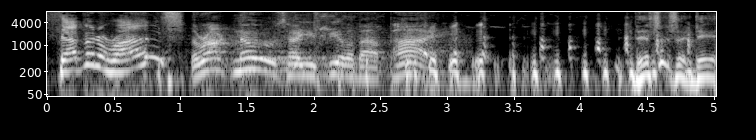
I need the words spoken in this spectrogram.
Seven runs? The Rock knows how you feel about pie. This was a da-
